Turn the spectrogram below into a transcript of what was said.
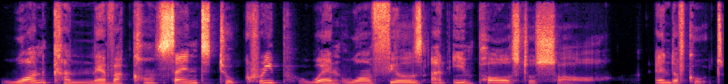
one can never consent to creep when one feels an impulse to soar. End of quote.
